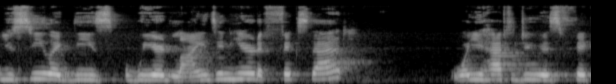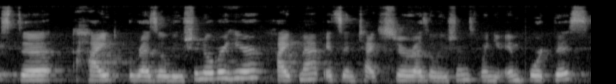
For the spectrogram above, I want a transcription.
you see like these weird lines in here to fix that what you have to do is fix the height resolution over here, height map, it's in texture resolutions. When you import this,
